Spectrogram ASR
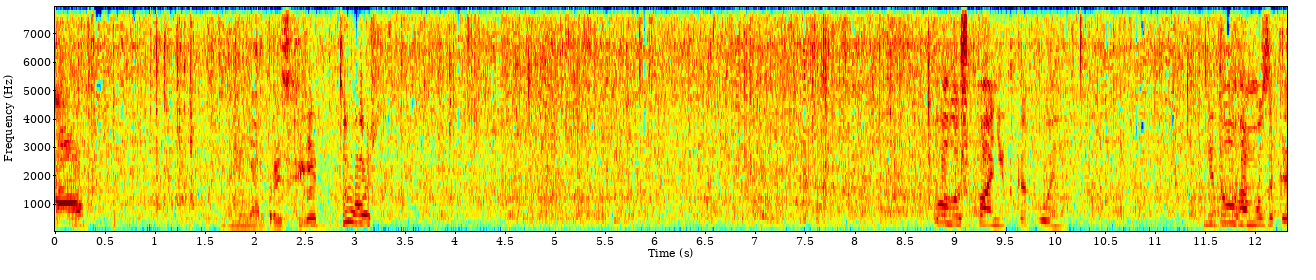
Ау! На меня брызгает дождь. Олуш панит какой. Недолго музыка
